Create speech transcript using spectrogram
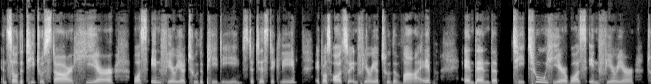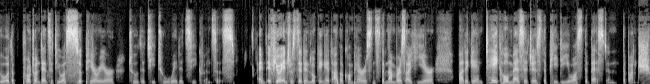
And so the T2 star here was inferior to the PD statistically. It was also inferior to the VIBE. And then the T2 here was inferior to, or the proton density was superior to the T2 weighted sequences. And if you're interested in looking at other comparisons, the numbers are here. But again, take home messages the PD was the best in the bunch.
